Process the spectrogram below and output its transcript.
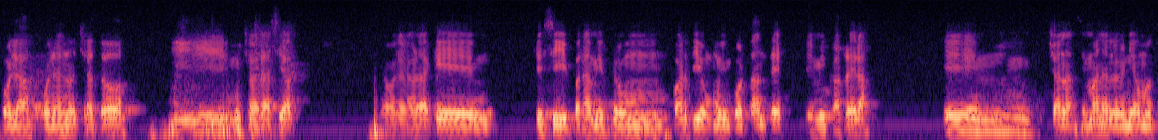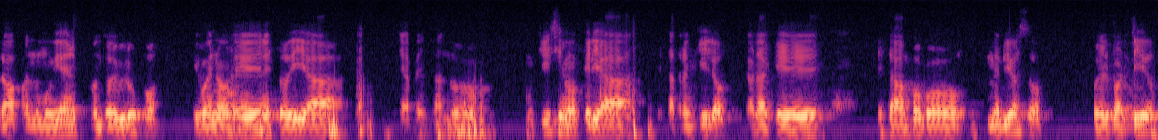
Hola, buenas noches a todos y muchas gracias. No, la verdad que, que sí, para mí fue un partido muy importante en mi carrera. Eh, ya en la semana lo veníamos trabajando muy bien con todo el grupo y bueno, eh, en estos días ya pensando muchísimo, quería estar tranquilo, la verdad que estaba un poco nervioso por el partido,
